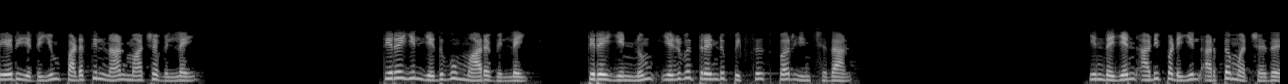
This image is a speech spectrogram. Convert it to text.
வேறு எதையும் படத்தில் நான் மாற்றவில்லை. திரையில் எதுவும் மாறவில்லை. திரை இன்னும் 72 பிக்சல்ஸ் பெர் இன்ச் தான். இந்த எண் அடிப்படையில் அர்த்தமற்றது.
